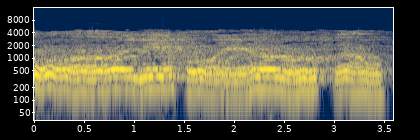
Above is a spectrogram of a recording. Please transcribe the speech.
جعلكم أزواجا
